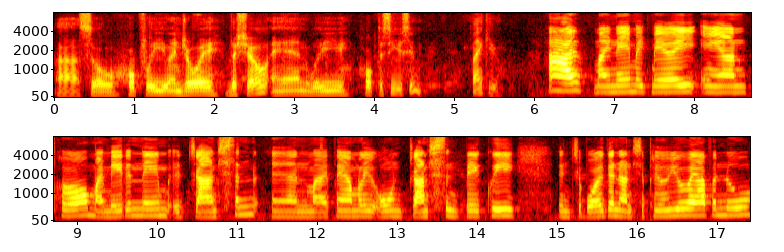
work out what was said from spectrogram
Uh, so hopefully you enjoy the show and we hope to see you soon. Thank you. Hi, my name is Mary Ann Pearl. My maiden name is Johnston, and my family owns Johnston Bakery in Sheboygan on Superior Avenue.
